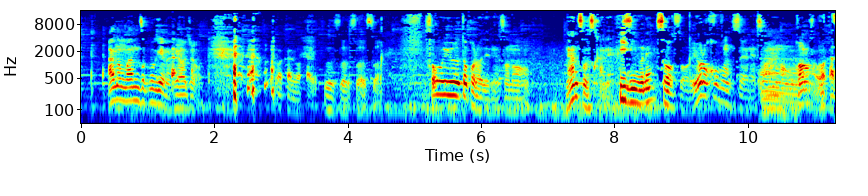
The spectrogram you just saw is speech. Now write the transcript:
あの満足げな表情。わかるわかる。そうそうそうそう。そういうところでねそのなんつうんですかね。フィーリングね。そうそう喜ぶんですよね。そういうのうんガロ分かっ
